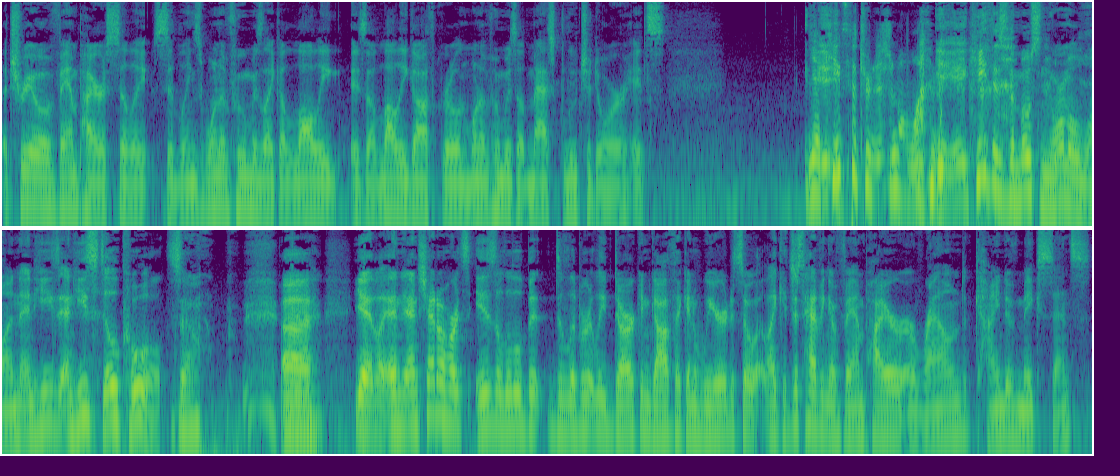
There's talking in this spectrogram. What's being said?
a trio of vampire silly, siblings, one of whom is like a lolly is a lollygoth girl, and one of whom is a masked luchador. It's yeah, it, Keith's the traditional one. Keith is the most normal one, and he's and he's still cool. So, uh, yeah, and and Shadow Hearts is a little bit deliberately dark and gothic and weird. So, like, just having a vampire around kind of makes sense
